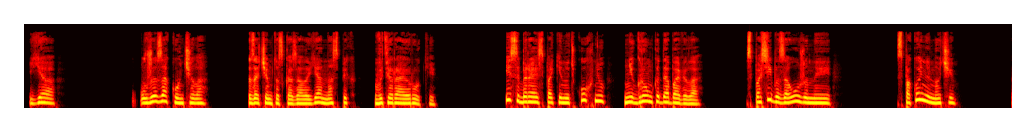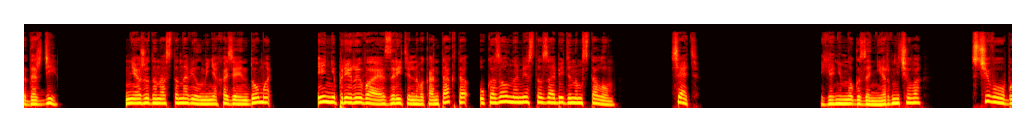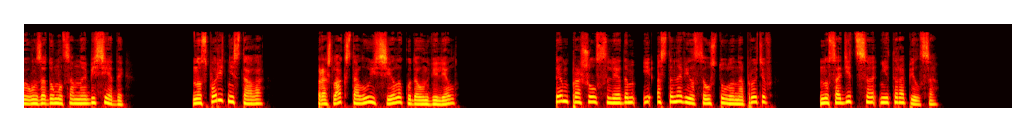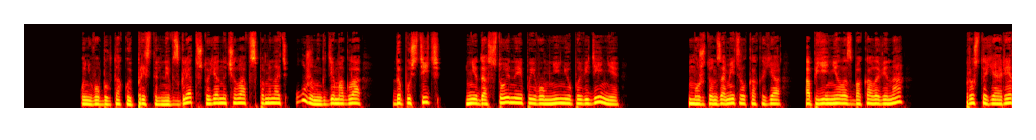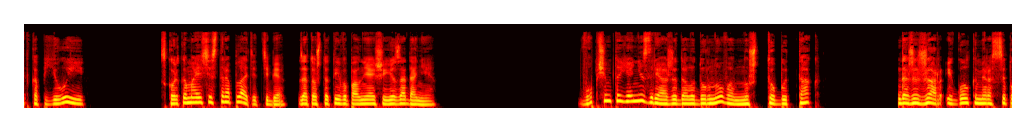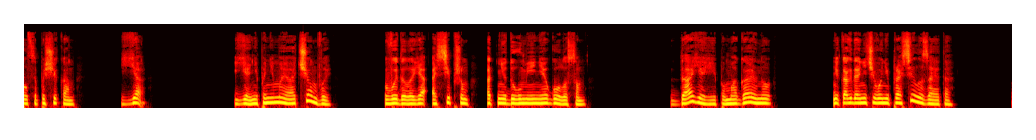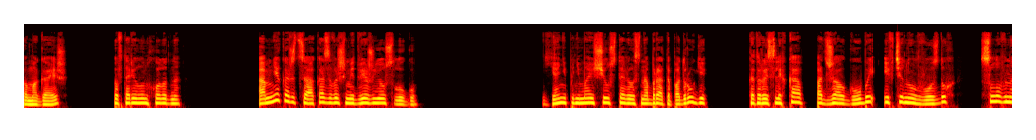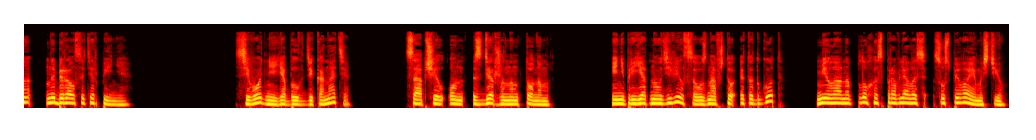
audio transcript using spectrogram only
Я уже закончила, зачем-то сказала я, наспех вытирая руки. И, собираясь покинуть кухню, негромко добавила «Спасибо за ужин и Спокойной ночи. Подожди. Неожиданно остановил меня хозяин дома и, не прерывая зрительного контакта, указал на место за обеденным столом. Сядь. Я немного занервничала. С чего бы он задумал со мной беседы? Но спорить не стала. Прошла к столу и села, куда он велел. Тем прошел следом и остановился у стула напротив, но садиться не торопился. У него был такой пристальный взгляд, что я начала вспоминать ужин, где могла допустить недостойное, по его мнению, поведение. Может, он заметил, как я опьянела с бокала вина? Просто я редко пью и... Сколько моя сестра платит тебе за то, что ты выполняешь ее задание? В общем-то, я не зря ожидала дурного, но чтобы так... Даже жар иголками рассыпался по щекам. «Я... я не понимаю, о чем вы?» Выдала я осипшим от недоумения голосом. «Да, я ей помогаю, но никогда ничего не просила за это». «Помогаешь?» — повторил он холодно. «А мне кажется, оказываешь медвежью услугу». Я непонимающе уставилась на брата подруги, который слегка поджал губы и втянул воздух, словно набирался терпения. «Сегодня я был в деканате», — сообщил он сдержанным тоном, и неприятно удивился, узнав, что этот год Милана плохо справлялась с успеваемостью.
